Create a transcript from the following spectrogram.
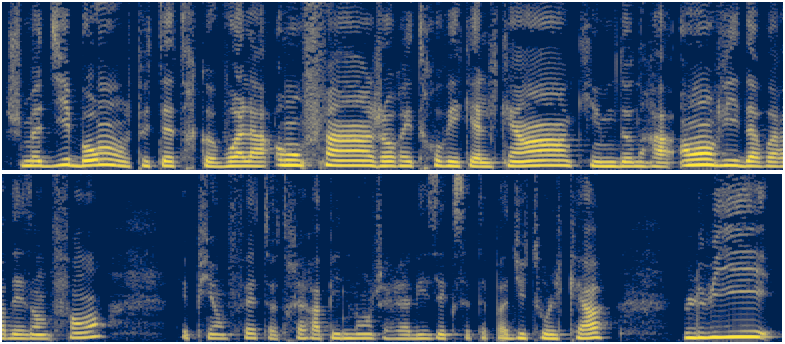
Je me dis, bon, peut-être que voilà, enfin, j'aurai trouvé quelqu'un qui me donnera envie d'avoir des enfants. Et puis en fait, très rapidement, j'ai réalisé que c'était pas du tout le cas. Lui,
